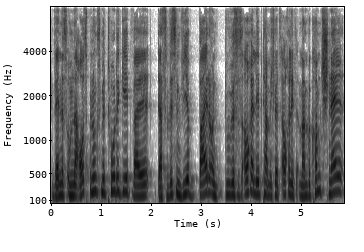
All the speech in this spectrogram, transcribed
wenn es um eine Ausbildungsmethode geht, weil das wissen wir beide und du wirst es auch erlebt haben, ich werde es auch erlebt haben. Man bekommt schnell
